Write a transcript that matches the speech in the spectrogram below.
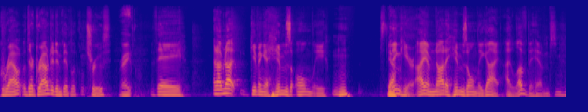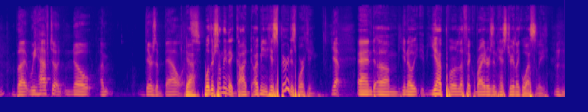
ground. They're grounded in biblical truth. right. They, and I'm not giving a hymns only Yeah. thing here. I am not a hymns only guy. I love the hymns, but we have to know I'm, there's a balance. Yeah. Well, there's something that God. I mean, His Spirit is working, Yeah. and um, you know, you have prolific writers in history like Wesley, Mm-hmm.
